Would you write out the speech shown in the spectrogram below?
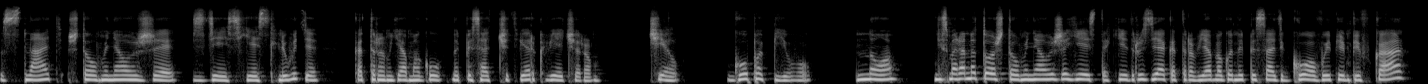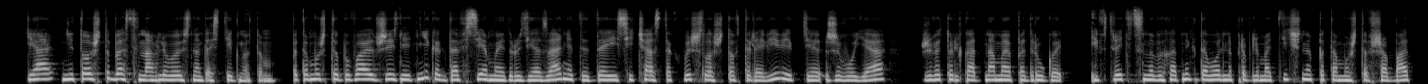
знать, что у меня уже здесь есть люди, которым я могу написать четверг вечером. Чел, го по пиву. Но Несмотря на то, что у меня уже есть такие друзья, которым я могу написать «Го, выпьем пивка», я не то чтобы останавливаюсь на достигнутом, потому что бывают в жизни дни, когда все мои друзья заняты, да и сейчас так вышло, что в Тель-Авиве, где живу я, живет только одна моя подруга, и встретиться на выходных довольно проблематично, потому что в шаббат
